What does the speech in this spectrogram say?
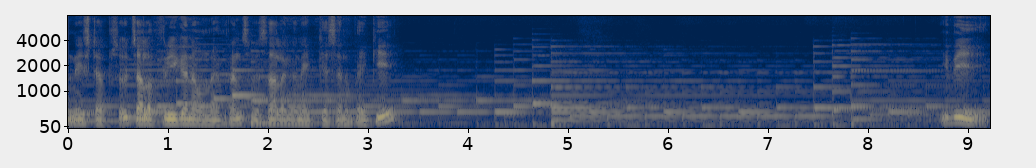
అన్ని స్టెప్స్ చాలా ఫ్రీగానే ఉన్నాయి ఫ్రెండ్స్. విశాలంగానే ఎక్కేసాను పైకి. ఇది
